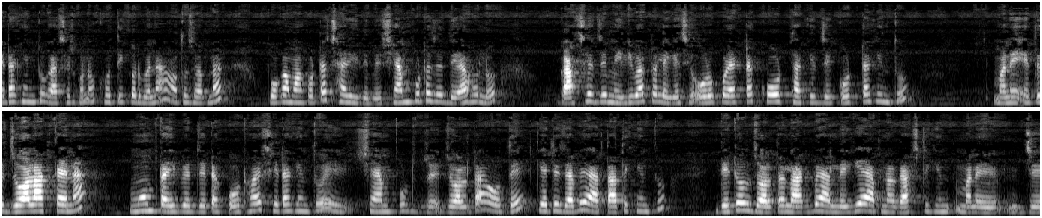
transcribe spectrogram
এটা কিন্তু গাছের কোনো ক্ষতি করবে না, অথচ আপনার পোকামাকড়টা ছাড়িয়ে দেবে। শ্যাম্পুটা যে দেয়া হলো, গাছের যে মেলিবাগটা লেগেছে, ওর উপর একটা কোট থাকে। যে কোটটা কিন্তু মানে এতে জল আটকায় না মোম টাইপের যেটা কোট হয়, সেটা কিন্তু এই শ্যাম্পুর জলটা ওতে কেটে যাবে আর তাতে কিন্তু ডেটল জলটা লাগবে আর লেগে আপনার গাছটি কিন্তু মানে যে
